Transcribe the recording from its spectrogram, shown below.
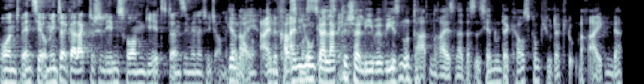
Und wenn es hier um intergalaktische Lebensformen geht, dann sind wir natürlich auch mit genau, dabei. Eine Vereinigung galaktischer Lebewesen und Datenreisender. Das ist ja nun der Chaos Computer Club nach eigener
